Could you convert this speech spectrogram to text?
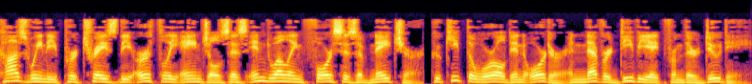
Qazwini portrays the earthly angels as indwelling forces of nature, who keep the world in order and never deviate from their duty.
